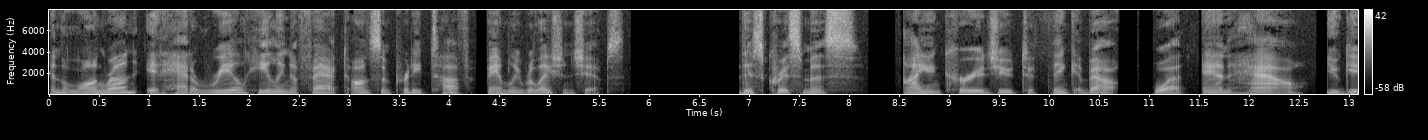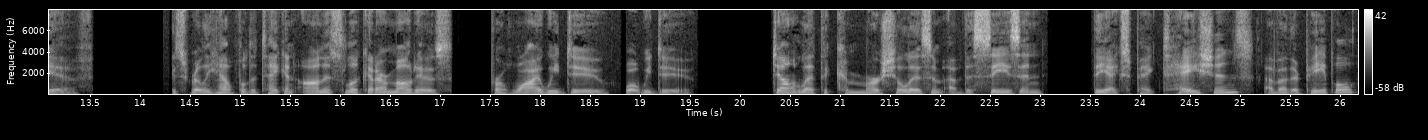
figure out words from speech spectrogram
in the long run, it had a real healing effect on some pretty tough family relationships. This Christmas, I encourage you to think about what and how you give. It's really helpful to take an honest look at our motives for why we do what we do. Don't let the commercialism of the season, the expectations of other people,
